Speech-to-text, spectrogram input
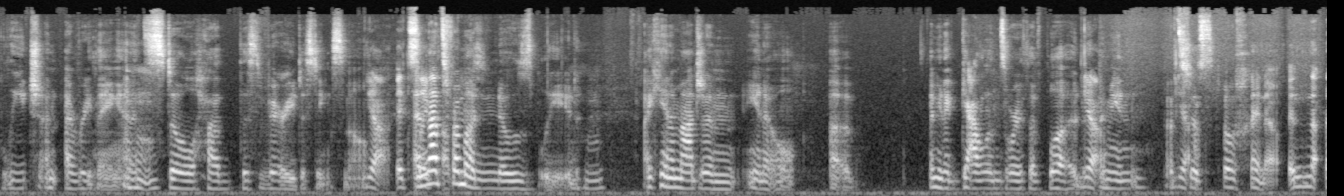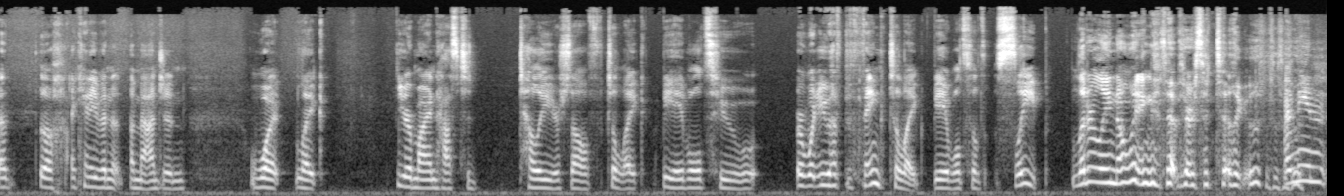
bleach and everything, and it still had this very distinct smell. Mm-hmm. yeah, it's and like that's from a nosebleed. Mm-hmm. I can't imagine, you know, a, I mean, a gallon's worth of blood. Yeah. I mean, that's Yeah. just ugh. I know, and uh, ugh, I can't even imagine what like your mind has to tell yourself to like be able to, or what you have to think to like be able to sleep. Literally knowing that there's a t- like. I mean,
